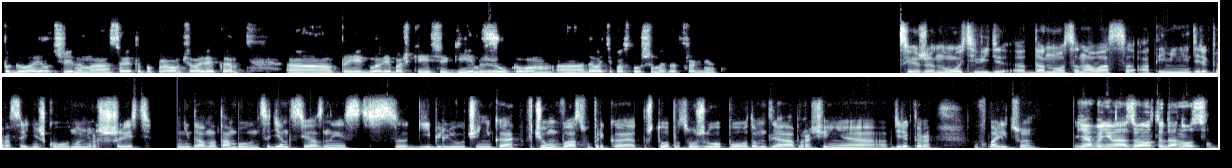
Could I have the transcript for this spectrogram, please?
поговорил с членом а, Совета по правам человека а, при главе Башкирии Сергеем Жуковым. Давайте послушаем этот фрагмент. Свежая новость в виде доноса на вас от имени директора средней школы номер 6 Недавно там был инцидент, связанный с, гибелью ученика. В чем вас упрекают? Что послужило поводом для обращения директора в полицию? Я бы не назвал это доносом.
